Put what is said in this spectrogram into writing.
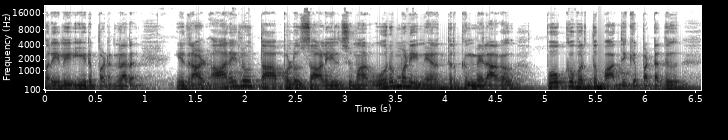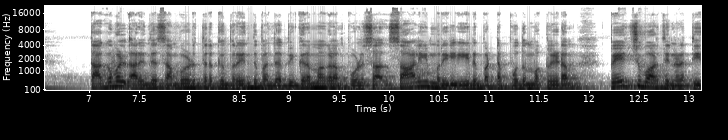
மறியலில் ஈடுபட்டனர். இதனால் அரியலூர் தாப்பலூர் சாலையில் சுமார் ஒரு மணி நேரத்திற்கு மேலாக போக்குவரத்து பாதிக்கப்பட்டது. தகவல் அறிந்த சம்பவ இடத்திற்கு விரைந்து வந்த விக்ரமங்கலம் போலீசார் சாலை முறையில் ஈடுபட்ட பொதுமக்களிடம் பேச்சுவார்த்தை நடத்தி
